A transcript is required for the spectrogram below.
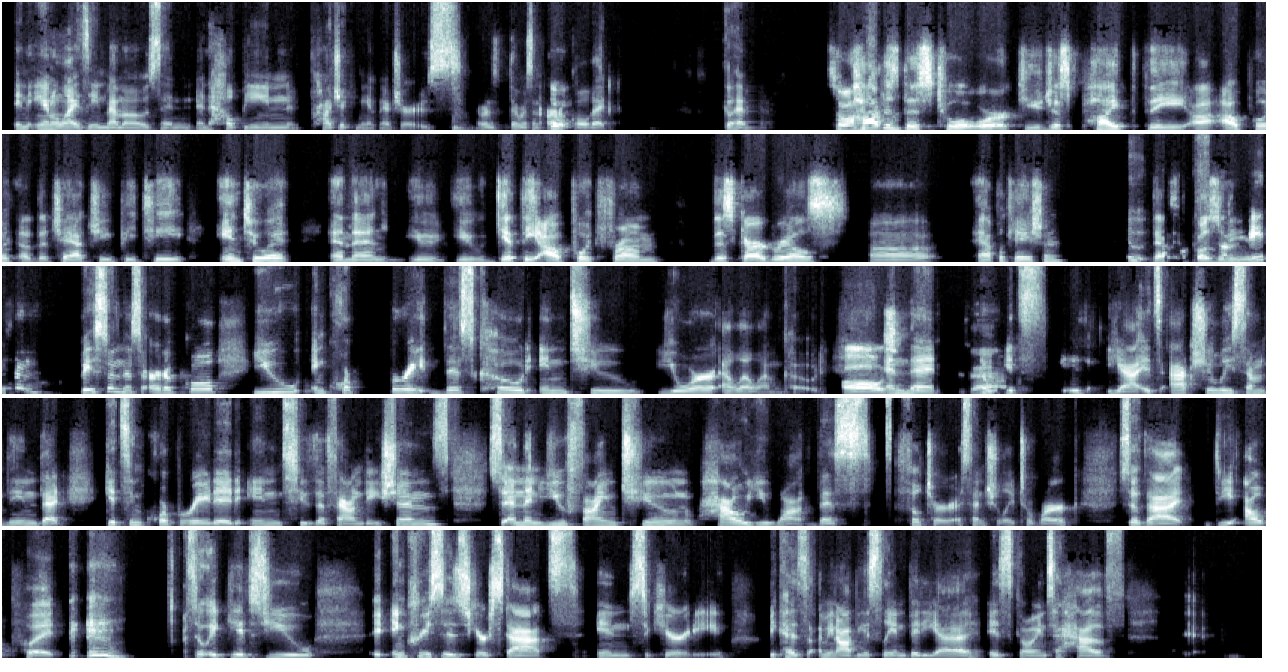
in analyzing memos and, and helping project managers. There was, there was an article that, go ahead. So how does this tool work? Do you just pipe the uh, output of the chat GPT into it and then you, you get the output from this guardrails uh, application? That's what goes um, to the based on, based on this article, you incorporate incorporate this code into your LLM code. Oh, and so then so it's, it's yeah, it's actually something that gets incorporated into the foundations. So and then you fine tune how you want this filter essentially to work so that the output so it gives you it increases your stats in security because I mean obviously Nvidia is going to have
